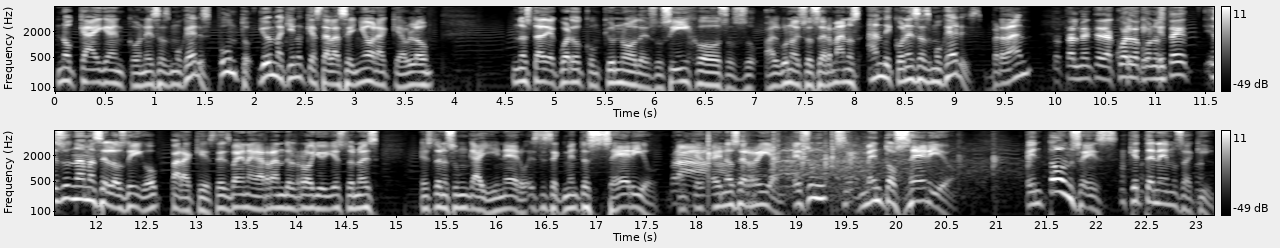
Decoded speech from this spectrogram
no caigan con esas mujeres, punto. Yo imagino que hasta la señora que habló no está de acuerdo con que uno de sus hijos o su- alguno de sus hermanos ande con esas mujeres, ¿verdad? Totalmente de acuerdo con Eh, eh, usted. Eso nada más se los digo para que ustedes vayan agarrando el rollo y esto no es esto no es un gallinero, este segmento es serio, aunque eh, no se rían, es un segmento serio. Entonces, ¿qué tenemos aquí?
